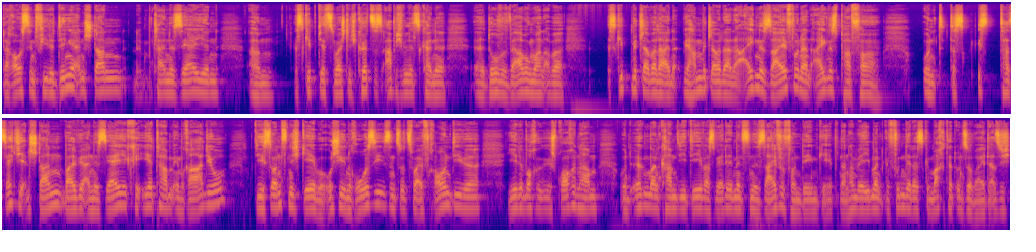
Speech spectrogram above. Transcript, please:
Daraus sind viele Dinge entstanden, kleine Serien. Ähm, es gibt jetzt zum Beispiel, ich kürze es ab, ich will jetzt keine äh, doofe Werbung machen, aber es gibt mittlerweile eine, wir haben mittlerweile eine eigene Seife und ein eigenes Parfum. Und das ist tatsächlich entstanden, weil wir eine Serie kreiert haben im Radio, die es sonst nicht gäbe. Uschi und Rosi sind so zwei Frauen, die wir jede Woche gesprochen haben. Und irgendwann kam die Idee, was wäre denn, wenn es eine Seife von denen gäbe? Dann haben wir jemanden gefunden, der das gemacht hat und so weiter. Also ich,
